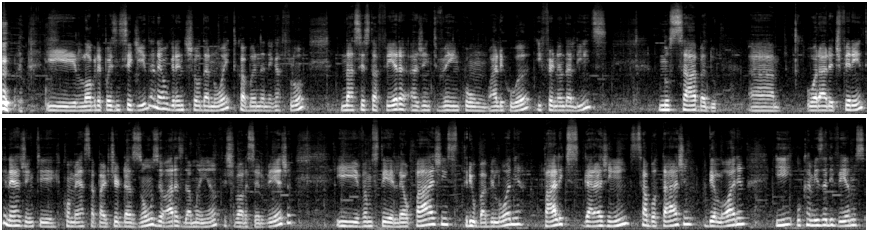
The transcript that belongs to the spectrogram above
E logo depois, em seguida, né, o grande show da noite com a banda Nega Flor. Na sexta-feira, a gente vem com Ali Juan e Fernanda Lins. No sábado, ah, o horário é diferente, né? A gente começa a partir das 11 horas da manhã, Festival da Cerveja. E vamos ter Léo Pagens, Trio Babilônia, Pallets, Garagem In, Sabotagem, DeLorean e o Camisa de Vênus,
